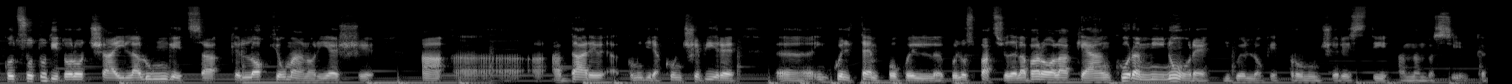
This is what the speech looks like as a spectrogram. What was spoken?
col sottotitolo c'hai la lunghezza che l'occhio umano riesce a, a, a dare, come dire, a concepire eh, in quel tempo quel, quello spazio della parola che è ancora minore di quello che pronunceresti andando a sync.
